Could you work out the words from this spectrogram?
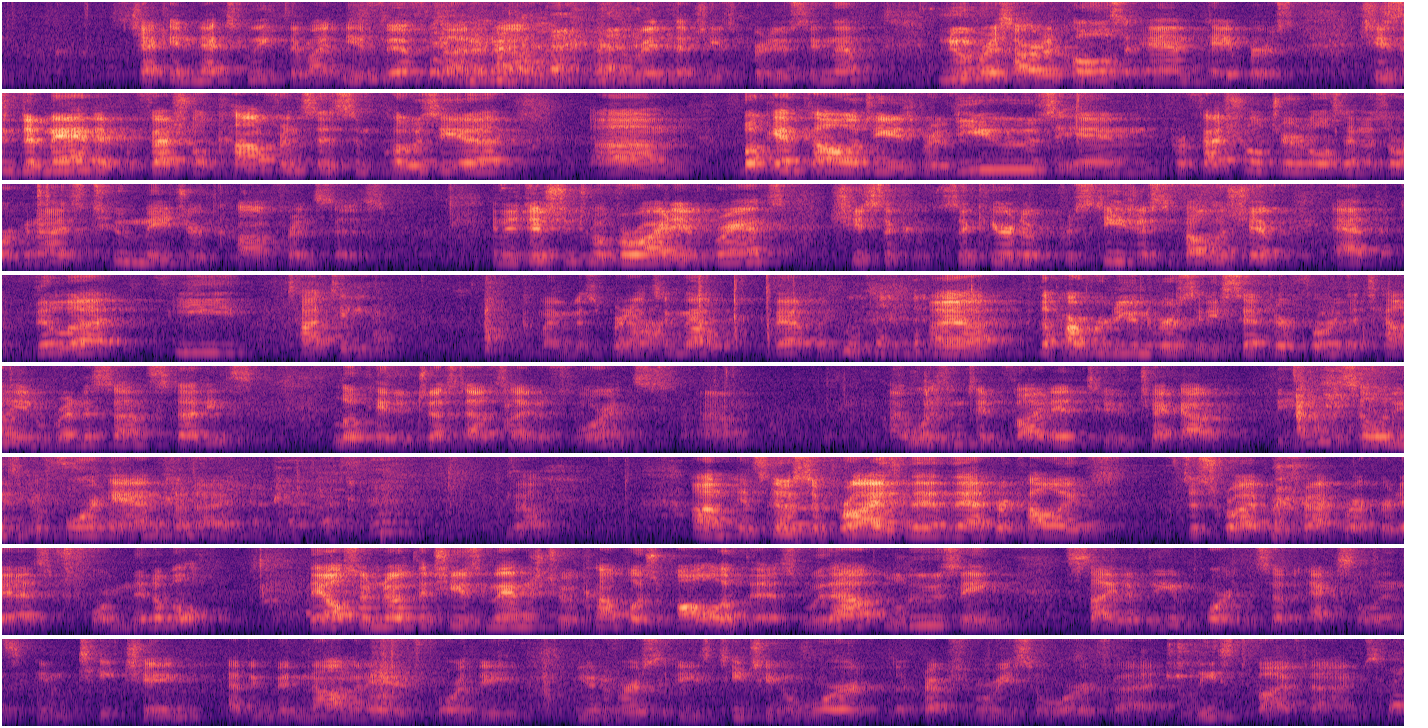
check in next week, there might be a fifth, I don't know, at the rate that she's producing them. Numerous articles and papers. She's in demand at professional conferences, symposia, um, book anthologies, reviews in professional journals, and has organized two major conferences. In addition to a variety of grants, she sec secured a prestigious fellowship at Villa. Tatti, am I mispronouncing that badly? Uh, the Harvard University Center for Italian Renaissance Studies located just outside of Florence. Um, I wasn't invited to check out the facilities beforehand, but I, well. Um, it's no surprise then that her colleagues describe her track record as formidable. They also note that she has managed to accomplish all of this without losing sight of the importance of excellence in teaching, having been nominated for the university's teaching award, the Kroepsch-Maurice Award, uh, at least five times.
